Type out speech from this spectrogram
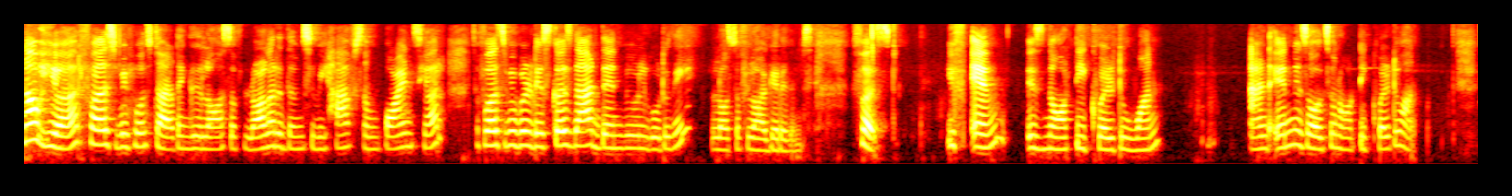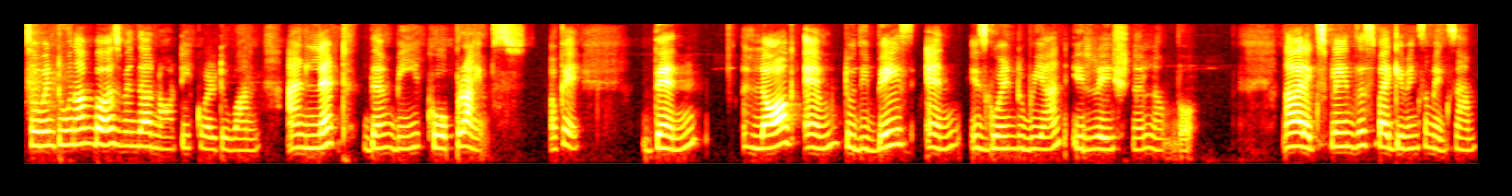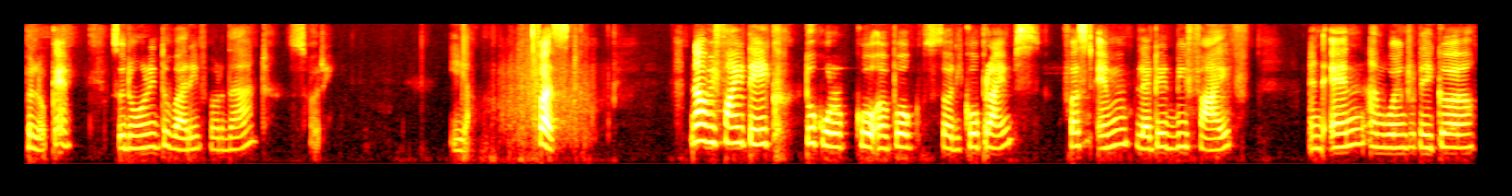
Now here first before starting the laws of logarithms we have some points here. So first we will discuss that then we will go to the laws of logarithms. First if m is not equal to 1 and n is also not equal to 1 so when two numbers when they are not equal to 1 and let them be co-primes okay then log m to the base n is going to be an irrational number. Now i'll explain this by giving some example okay? So don't need to worry for that. Sorry. Yeah. First now if i take two co, co, uh, po, sorry co-primes first m let it be 5 and n i'm going to take a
